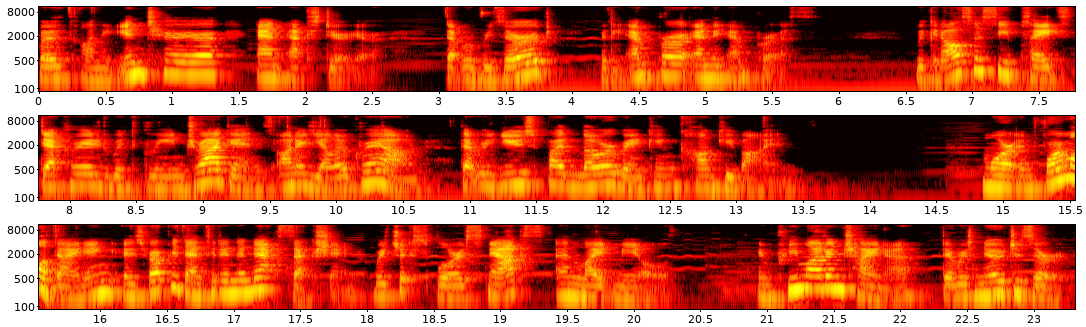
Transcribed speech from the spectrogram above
both on the interior and exterior that were reserved for the emperor and the empress. We can also see plates decorated with green dragons on a yellow ground that were used by lower ranking concubines. More informal dining is represented in the next section, which explores snacks and light meals. In pre modern China, there was no dessert,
